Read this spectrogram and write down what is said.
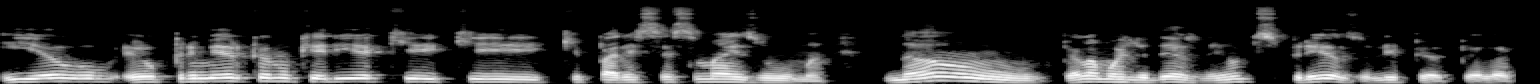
E eu, eu, primeiro que eu não queria que, que, que parecesse mais uma. Não, pelo amor de Deus, nenhum desprezo ali pela, pela,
